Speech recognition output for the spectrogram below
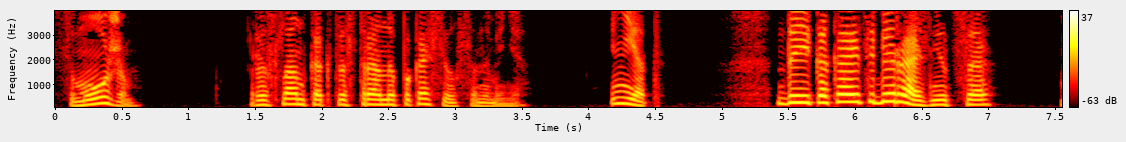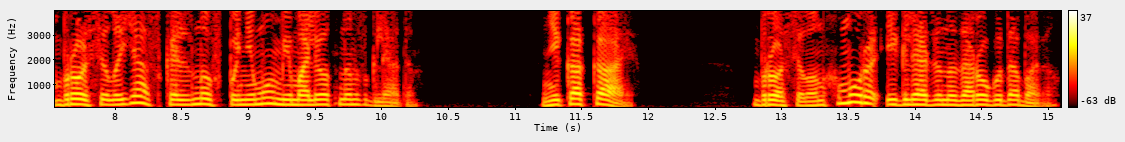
«С мужем?» Руслан как-то странно покосился на меня. «Нет. Да и какая тебе разница?» — бросила я, скользнув по нему мимолетным взглядом. «Никакая», — бросил он хмуро и, глядя на дорогу, добавил.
